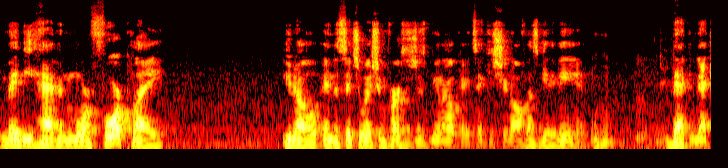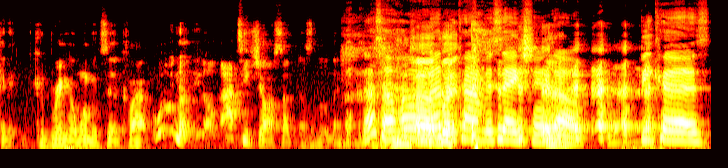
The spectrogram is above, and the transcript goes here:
maybe having more foreplay, you know, in the situation versus just being like, okay, take your shit off, let's get it in. That that could could bring a woman to a climb. Well, you know, you know, I'll teach y'all something that's a little later. That's a whole Uh, other but- conversation though, because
